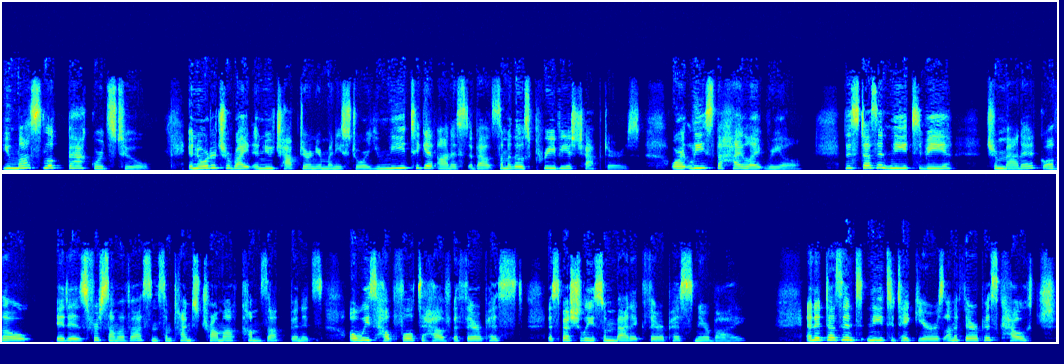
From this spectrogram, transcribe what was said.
you must look backwards too. In order to write a new chapter in your money story, you need to get honest about some of those previous chapters, or at least the highlight reel. This doesn't need to be traumatic, although it is for some of us, and sometimes trauma comes up, and it's always helpful to have a therapist, especially somatic therapists nearby. And it doesn't need to take years on a therapist's couch,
